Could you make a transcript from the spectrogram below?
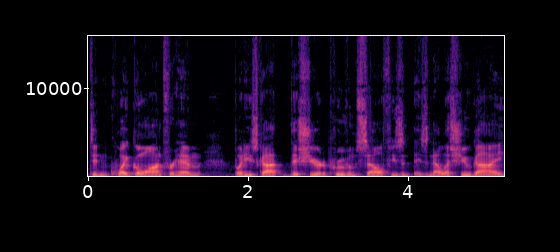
didn't quite go on for him, but he's got this year to prove himself. He's, he's an LSU guy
